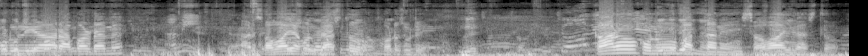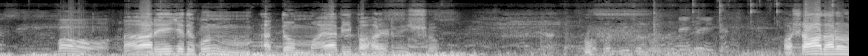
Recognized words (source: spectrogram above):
পুরুলিয়ার আপার ড্যামে আর সবাই এখন ব্যস্ত ফটোশুটে। কারও কোনো পাত্তা নেই সবাই ব্যস্ত। আর এই যে দেখুন একদম মায়াবী পাহাড়ের দৃশ্য। অসাধারণ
